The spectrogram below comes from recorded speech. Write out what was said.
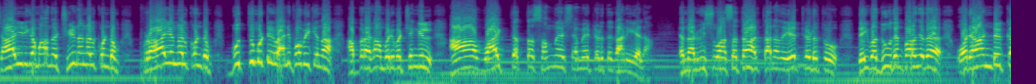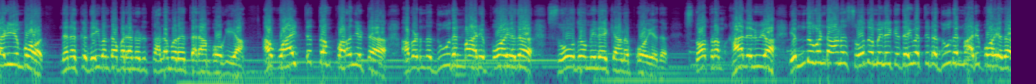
ശാരീരികമാകുന്ന ക്ഷീണങ്ങൾ കൊണ്ടും പ്രായങ്ങൾ കൊണ്ടും ബുദ്ധിമുട്ടുകൾ അനുഭവിക്കുന്ന അബ്രഹാം ഒരുപക്ഷെങ്കിൽ ആ വാക്തത്വ സന്ദേശം ഏറ്റെടുത്ത് കാണുകയല്ല. എന്നാൽ വിശ്വാസത്താൽ താൻ അത് ഏറ്റെടുത്തു. ദൈവദൂതൻ പറഞ്ഞത് ഒരാണ്ട് കഴിയുമ്പോൾ നിനക്ക് ദൈവം തമ്പരാൻ ഒരു തലമുറ തരാൻ പോകുക? ആ വായ്ത്തത്വം പറഞ്ഞിട്ട് അവിടുന്ന് ദൂതന്മാര് പോയത് സോതോമിലേക്കാണ് പോയത്. സ്തോത്രം ഹാലലുയ എന്തുകൊണ്ടാണ് സോതോമിലേക്ക് ദൈവത്തിന്റെ ദൂതന്മാര് പോയത്?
